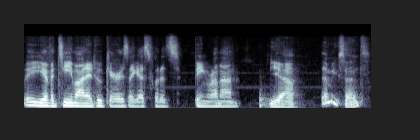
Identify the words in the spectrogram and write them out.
you have a team on it. Who cares? I guess what it's being run on. Yeah, that makes sense.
